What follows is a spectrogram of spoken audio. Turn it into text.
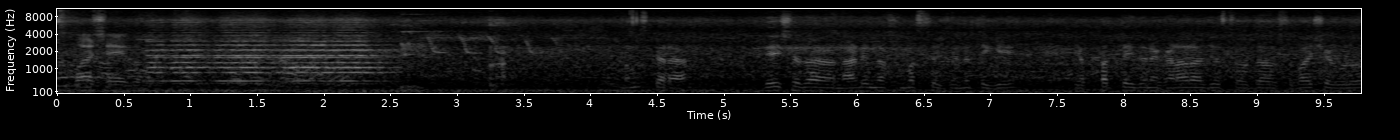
ಶುಭಾಶಯಗಳು. ನಮಸ್ಕಾರ. ದೇಶದ ನಾಡಿನ ಸಮಸ್ತ ಜನತೆಗೆ ಎಪ್ಪತ್ತೈದನೇ ಗಣರಾಜ್ಯೋತ್ಸವದ ಶುಭಾಶಯಗಳು.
